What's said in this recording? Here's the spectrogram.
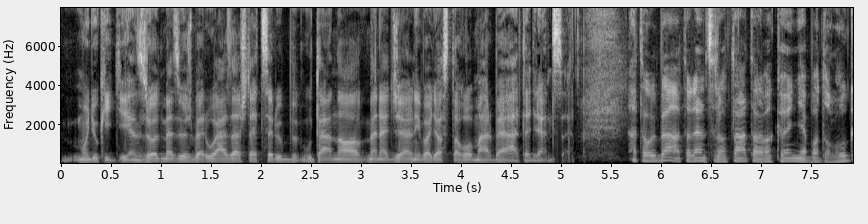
mondjuk így ilyen zöldmezős beruházást egyszerűbb utána menedzselni, vagy azt, ahol már beállt egy rendszer? Hát ahogy beállt a rendszer, ott általában könnyebb a dolog.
